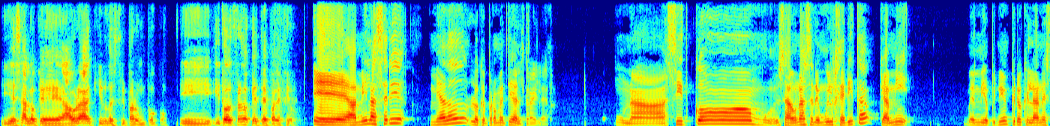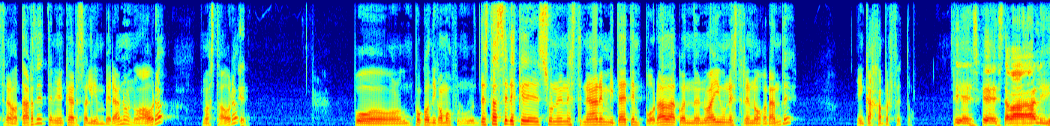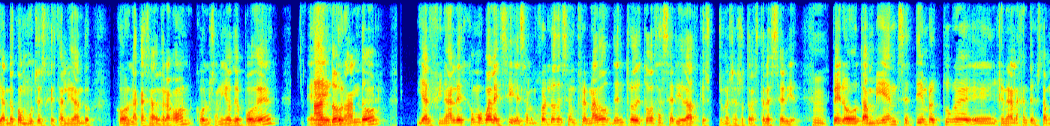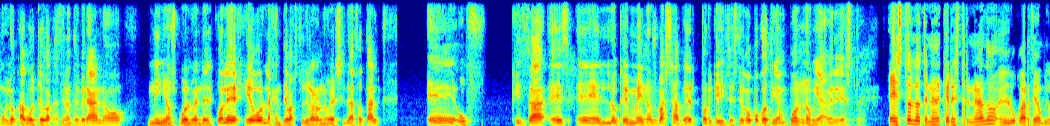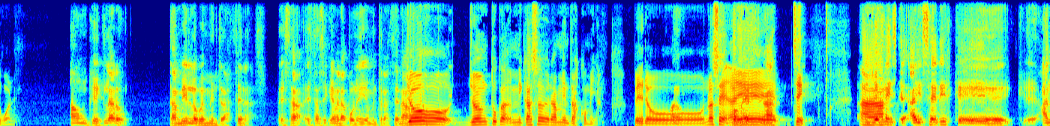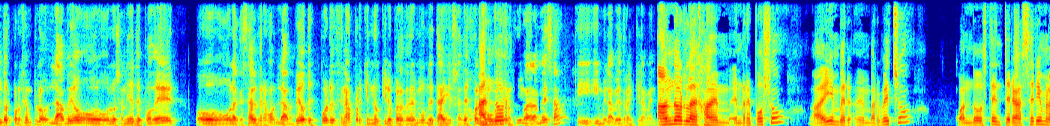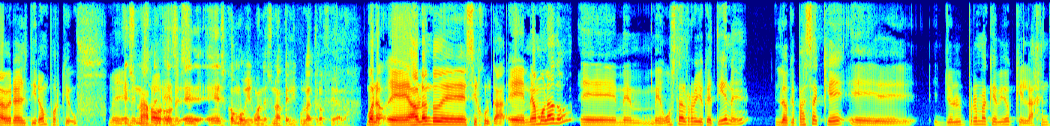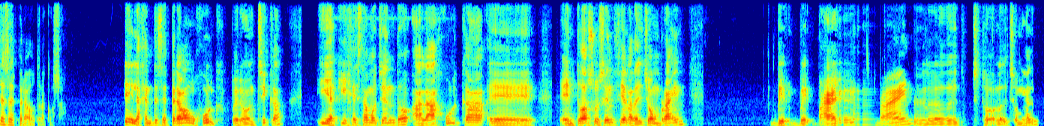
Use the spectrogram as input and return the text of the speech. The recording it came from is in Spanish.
Y es a lo que ahora quiero destripar un poco. ¿Y, y tú, Alfredo, qué te pareció? Eh, a mí la serie me ha dado lo que prometía el tráiler. Una sitcom, o sea, una serie muy ligerita que a mí, en mi opinión, creo que la han estrenado tarde. Tenía que haber salido en verano, no ahora, no hasta ahora. Por un poco, digamos, de estas series que suelen estrenar en mitad de temporada cuando no hay un estreno grande, encaja perfecto. Sí, es que estaba lidiando con muchos, es que está lidiando con La Casa del Dragón, con los Anillos de Poder, eh, Andor. con Andor, y al final es como, vale, sí, es a lo mejor lo desenfrenado dentro de toda esa seriedad que son esas otras tres series. Hmm. Pero también septiembre, octubre, eh, en general la gente está muy loca, ha vuelto de vacaciones de verano, niños vuelven del colegio, la gente va a estudiar a la universidad o tal. Eh, uf, quizá es eh, lo que menos vas a ver porque dices, tengo poco tiempo, no voy a ver esto. Esto lo tener que haber estrenado en lugar de Obi-Wan. Aunque claro, también lo ves mientras cenas. Esta, esta sí que me la pone yo mientras cenaba. Yo, yo en, tu en mi caso era mientras comía. Pero Bueno, no sé, comer, eh, sí. Ah, hay, se- hay series que, que Andor, por ejemplo, la veo, o Los Anillos de Poder, o La Casa del Dragón, las veo después de cenar porque no quiero perderme un detalle. O sea, dejo el móvil Andor- encima de la mesa y, y me la veo tranquilamente. Andor la dejaba en, en reposo, ahí en barbecho. Cuando esté entera la serie me la veré el tirón porque uf, me, es, me una, es, horrores. es- es como Big One, es una película troceada. Bueno, eh, hablando de Sijulka, eh, me ha molado, eh, me, me gusta el rollo que tiene. Lo que pasa que eh, yo el problema que veo que la gente se espera otra cosa. Sí, la gente se esperaba un Hulk, pero en chica. Y aquí que estamos yendo a la Hulka eh, en toda su esencia, la de John Bryan. Lo he dicho, lo he dicho mal.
